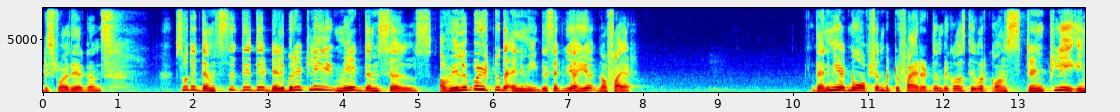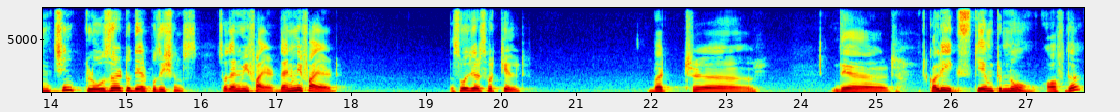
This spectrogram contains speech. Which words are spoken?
destroy their guns. So they, they, they deliberately made themselves available to the enemy. They said, We are here, now fire. The enemy had no option but to fire at them because they were constantly inching closer to their positions. So the enemy fired. The enemy fired. The soldiers were killed. But uh, their colleagues came to know of the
